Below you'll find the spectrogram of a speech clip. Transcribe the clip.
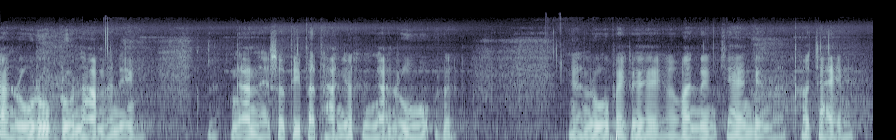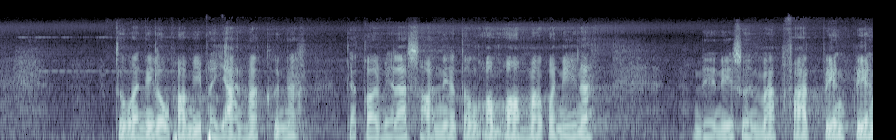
การรู้รูปรู้นามนั่นเอง งานในสติปัฏฐานก็คืองานรู้นะงานรู้ไปเรื่อยแล้ววันหนึ่งแจ้งขึ้นมาเข้าใจ ทุกวันนี้หลวงพ่อมีพยานมากขึ้นนะ แต่ก่อนเวลาสอนเนี่ยต้องอ้อมๆมากกว่านี้นะ เดี๋ยวนี้ส่วนมากฟาดเปรี้ยงเปรี้ยง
